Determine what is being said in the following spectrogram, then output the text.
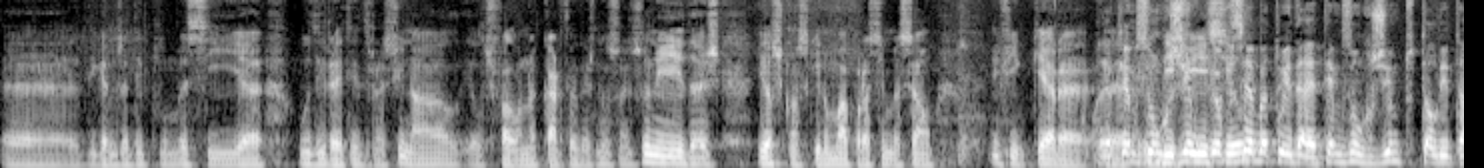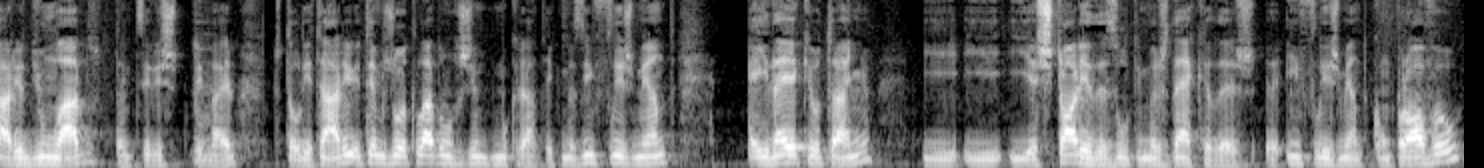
uh, digamos, a diplomacia, o direito internacional? Eles falam na Carta das Nações Unidas, eles conseguiram uma aproximação, enfim, que era uh, temos um difícil. regime, Eu percebo a tua ideia. Temos um regime totalitário de um lado, tenho que dizer isto primeiro, totalitário, e temos do outro lado um regime democrático. Mas, infelizmente, a ideia que eu tenho e, e, e, a história das últimas décadas, eh, infelizmente, comprova-o,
